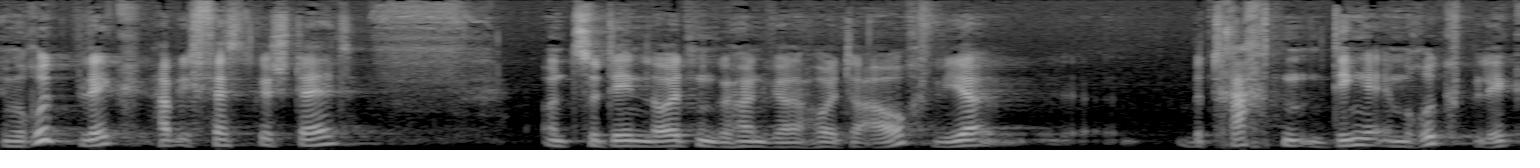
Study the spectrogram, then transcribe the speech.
Im Rückblick habe ich festgestellt, und zu den Leuten gehören wir heute auch, wir betrachten Dinge im Rückblick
